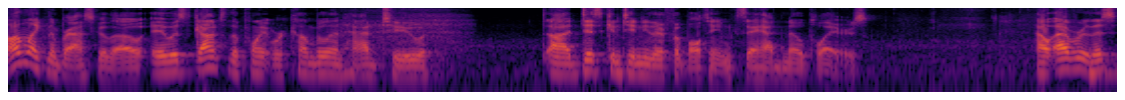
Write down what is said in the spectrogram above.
unlike Nebraska though, it was got to the point where Cumberland had to uh, discontinue their football team because they had no players. However, this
